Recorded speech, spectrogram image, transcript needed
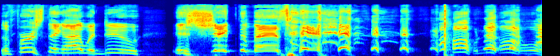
The first thing I would do is shake the man's hand. oh no!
